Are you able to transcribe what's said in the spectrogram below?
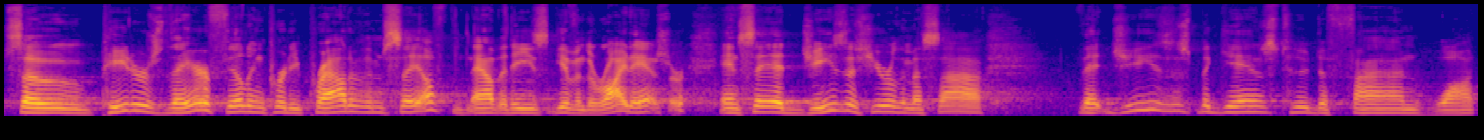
So Peter's there feeling pretty proud of himself now that he's given the right answer and said, Jesus, you're the Messiah. That Jesus begins to define what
